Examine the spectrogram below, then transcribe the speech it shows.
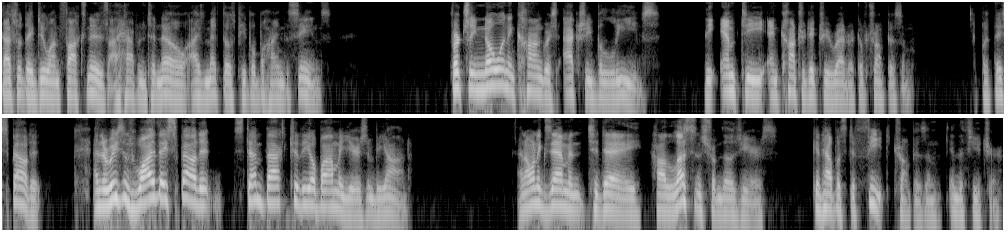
That's what they do on Fox News. I happen to know I've met those people behind the scenes. Virtually no one in Congress actually believes the empty and contradictory rhetoric of Trumpism, but they spout it. And the reasons why they spout it stem back to the Obama years and beyond. And I want to examine today how lessons from those years can help us defeat Trumpism in the future.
